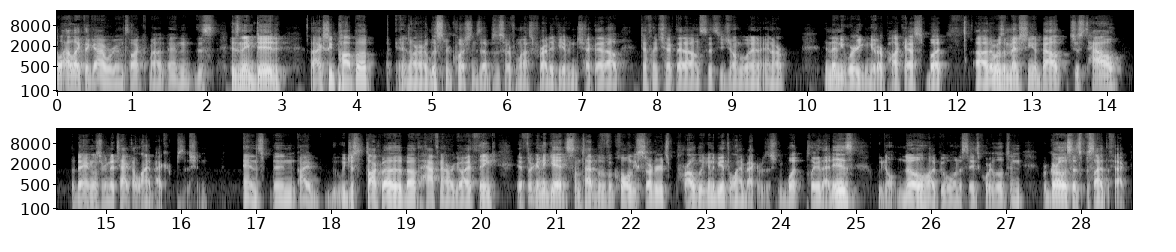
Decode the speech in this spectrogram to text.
I, I, like the guy we're going to talk about, and this his name did actually pop up in our listener questions episode from last Friday. If you haven't checked that out, definitely check that out on Cincy Jungle and, and our and anywhere you can get our podcast. But uh, there was a mentioning about just how the Bengals are going to attack the linebacker position, and and I we just talked about it about half an hour ago. I think if they're going to get some type of a quality starter, it's probably going to be at the linebacker position. What player that is, we don't know. A lot of people want to say it's Cory Littleton. Regardless, that's beside the fact.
